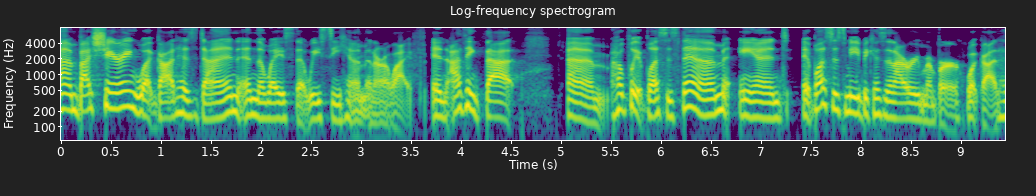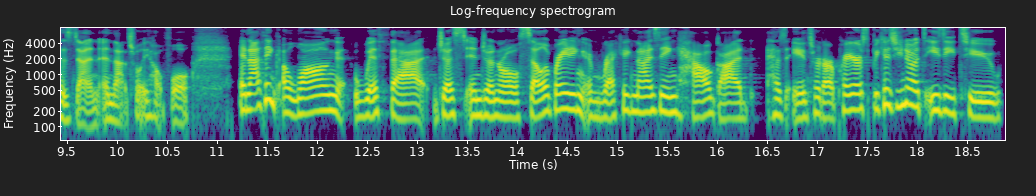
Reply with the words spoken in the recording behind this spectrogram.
um, by sharing what God has done and the ways that we see Him in our life. And I think that um, hopefully it blesses them and it blesses me because then I remember what God has done, and that's really helpful. And I think along with that, just in general, celebrating and recognizing how God has answered our prayers, because you know it's easy to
